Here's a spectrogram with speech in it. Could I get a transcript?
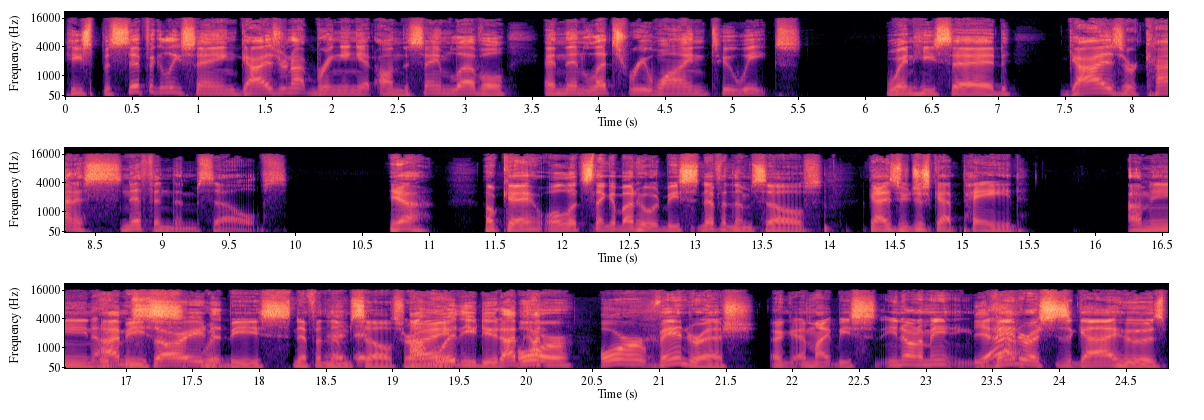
He's specifically saying guys are not bringing it on the same level. And then let's rewind two weeks when he said guys are kind of sniffing themselves. Yeah. Okay. Well, let's think about who would be sniffing themselves. Guys who just got paid. I mean, Would I'm be, sorry would to be sniffing themselves, right? I'm with you, dude. I, or or Vander Esch. Uh, It might be. You know what I mean? Yeah. Vander Esch is a guy who has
